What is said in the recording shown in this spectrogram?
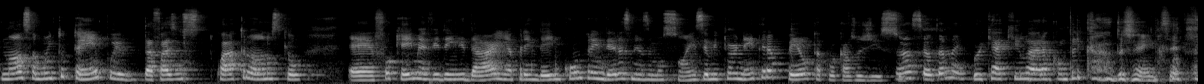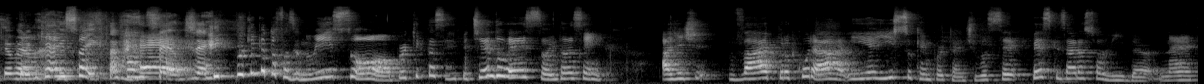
nossa, muito tempo. E já faz uns quatro anos que eu é, foquei minha vida em lidar, em aprender, em compreender as minhas emoções. Eu me tornei terapeuta por causa disso. Nossa, eu também. Porque aquilo era complicado, gente. Eu falei, o que é isso aí que tá acontecendo, É, gente? por que, que eu tô fazendo isso? Por que, que tá se repetindo isso? Então, assim, a gente vai procurar, e é isso que é importante, você pesquisar a sua vida, né?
